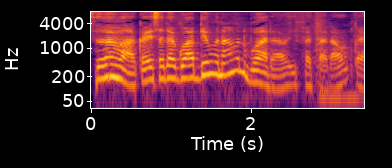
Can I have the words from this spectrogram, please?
ስማ ቆይ ስለ ጓዴው ምናምን በኋላ ይፈታል። አሁን ቆይ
